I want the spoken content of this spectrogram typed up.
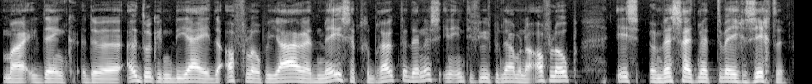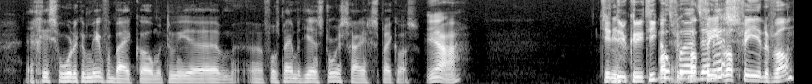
Maar ik denk de uitdrukking die jij de afgelopen jaren het meest hebt gebruikt, Dennis, in interviews met name na afloop, is een wedstrijd met twee gezichten. En gisteren hoorde ik er meer voorbij komen toen je eh, eh, volgens mij met Jens Toornstra in gesprek was. Ja. Zit Ja. nu kritiek Wat, op, vind- eh, wat, vind je, wat vind je ervan?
